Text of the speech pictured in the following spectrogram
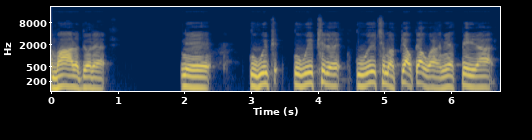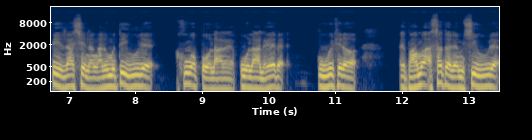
အမားကတော့ပြောတယ်နေကိုဝေးဖြစ်ကိုဝေးဖြစ်တဲ့ကိုဝေးချင်းမှာပျောက်ပျောက်သွားတာနည်းတေတာတေတာရှင်တာငါတို့မသိဘူးတဲ့အခုမှပေါ်လာတယ်ပေါ်လာလေတဲ့ ကိုဝေးဖြစ်တော့အဲဘာမှအဆက်အသွယ်လည်းမရှိဘူးတဲ့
